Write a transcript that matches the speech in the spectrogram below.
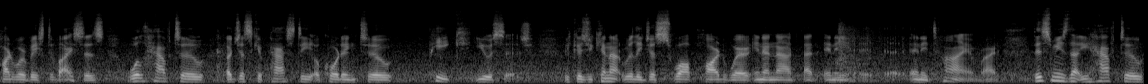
hardware based devices, will have to adjust capacity according to peak usage because you cannot really just swap hardware in and out at any any time, right? This means that you have to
